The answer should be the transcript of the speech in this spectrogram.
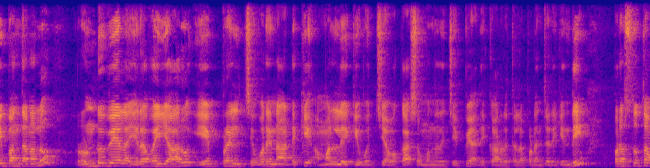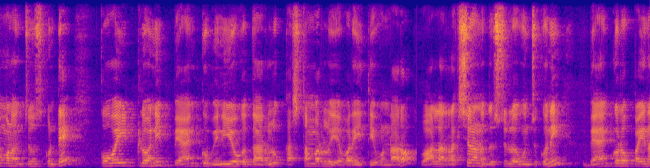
నిబంధనలు రెండు వేల ఇరవై ఆరు ఏప్రిల్ చివరి నాటికి అమల్లోకి వచ్చే అవకాశం ఉందని చెప్పి అధికారులు తెలపడం జరిగింది. ప్రస్తుతం మనం చూసుకుంటే కువైట్లోని బ్యాంకు వినియోగదారులు కస్టమర్లు ఎవరైతే ఉన్నారో వాళ్ళ రక్షణను దృష్టిలో ఉంచుకొని బ్యాంకుల పైన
